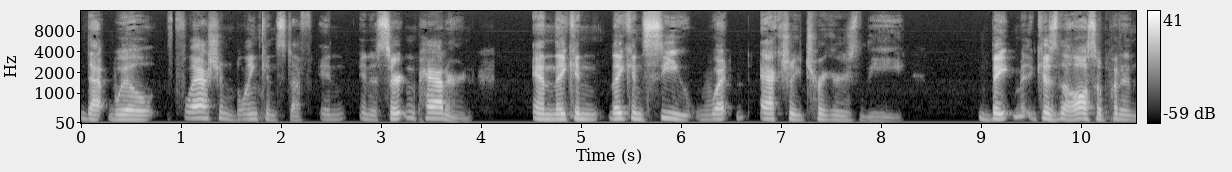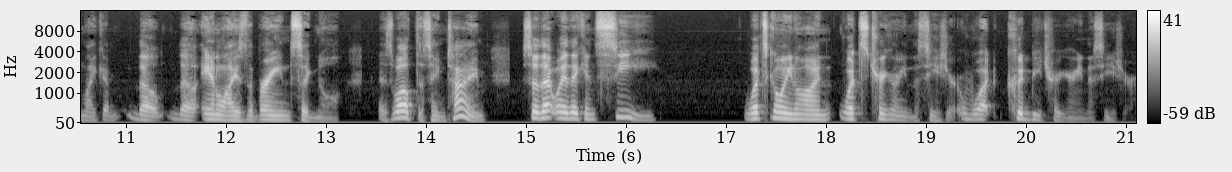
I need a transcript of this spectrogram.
that will flash and blink and stuff in in a certain pattern and they can they can see what actually triggers the because they'll also put in like a they'll they'll analyze the brain signal as well at the same time so that way they can see what's going on what's triggering the seizure what could be triggering the seizure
